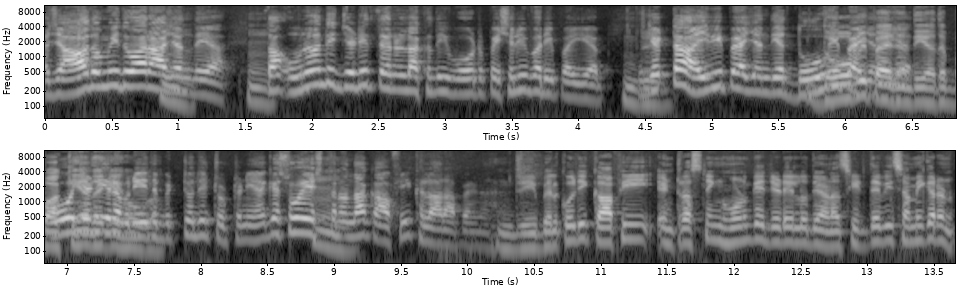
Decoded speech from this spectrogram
ਆਜ਼ਾਦ ਉਮੀਦਵਾਰ ਆ ਜਾਂਦੇ ਆ ਤਾਂ ਉਹਨਾਂ ਦੀ ਜਿਹੜੀ 3 ਲੱਖ ਦੀ ਵੋਟ ਪਿਛਲੀ ਵਾਰੀ ਪਈ ਆ ਜੇ। 2.5 ਵੀ ਪੈ ਜਾਂਦੀ ਆ 2 ਵੀ ਦੋ ਪੈ ਵੀ ਜਾਂਦੀ ਪੈ ਆ ਜਾਂਦੀ ਆ ਤੇ ਬਾਕੀਆਂ ਦਾ ਕੀ ਰਵਨੀਤ? ਬਿੱਟੂ ਦੀ ਟੁੱਟਣੀ ਆ ਕਿ ਸੋ ਇਸ ਤਰ੍ਹਾਂ ਦਾ ਕਾਫੀ ਖਲਾਰਾ ਪੈਣਾ ਹੈ। ਜੀ ਬਿਲਕੁਲ ਜੀ ਕਾਫੀ ਇੰਟਰਸਟਿੰਗ ਹੋਣਗੇ ਜਿਹੜੇ ਲੁਧਿਆਣਾ ਸੀਟ ਦੇ ਵੀ ਸਮੀਕਰਨ।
